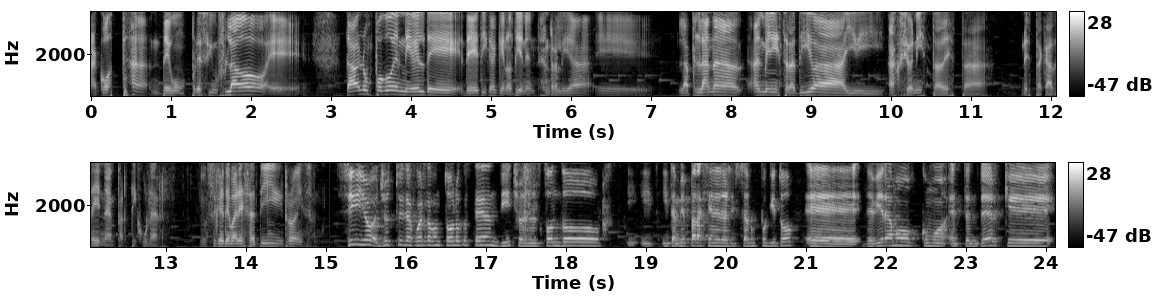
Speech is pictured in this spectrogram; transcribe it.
a costa de un precio inflado eh, te habla un poco del nivel de, ética que no tienen. En realidad eh, la plana administrativa y accionista de esta, de esta cadena en particular. No sé qué te parece a ti Robinson Sí, yo, yo estoy de acuerdo con todo lo que ustedes han dicho. En el fondo, y, también para generalizar un poquito, eh, debiéramos como entender que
